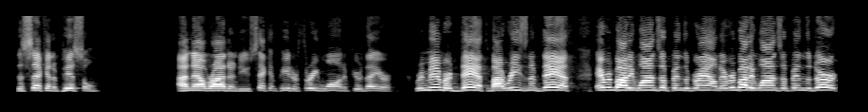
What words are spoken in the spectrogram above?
the second epistle, I now write unto you, 2 Peter 3 1, if you're there. Remember, death, by reason of death, everybody winds up in the ground. Everybody winds up in the dirt.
